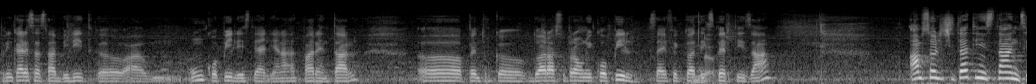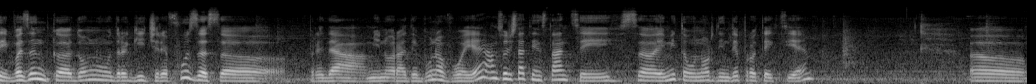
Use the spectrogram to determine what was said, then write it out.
prin care s-a stabilit că uh, un copil este alienat parental, uh, pentru că doar asupra unui copil s-a efectuat da. expertiza, am solicitat instanței, văzând că domnul Drăghici refuză să predea minora de bunăvoie, am solicitat instanței să emită un ordin de protecție uh,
